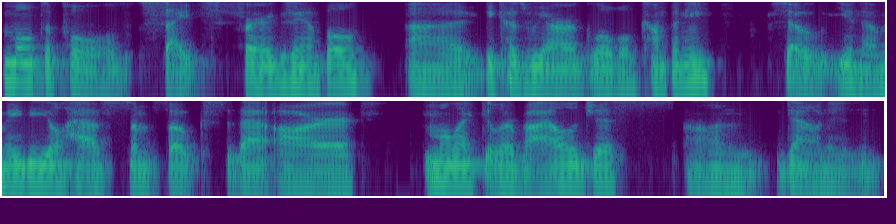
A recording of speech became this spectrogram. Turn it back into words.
multiple sites, for example, uh, because we are a global company. So, you know, maybe you'll have some folks that are molecular biologists um, down in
